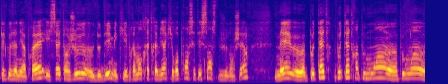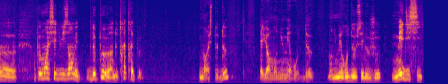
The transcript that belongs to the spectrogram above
quelques années après et c'est un jeu de dés mais qui est vraiment très très bien qui reprend cette essence du jeu d'enchères mais euh, peut-être peut-être un peu moins euh, un peu moins euh, un peu moins séduisant mais de peu hein, de très très peu. Il m'en reste deux. D'ailleurs mon numéro 2 mon numéro 2 c'est le jeu Médici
